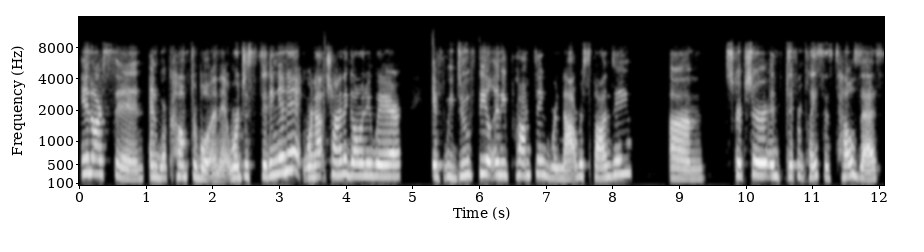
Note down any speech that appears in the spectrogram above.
in our sin and we're comfortable in it. We're just sitting in it. We're not trying to go anywhere. If we do feel any prompting we're not responding. Um scripture in different places tells us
